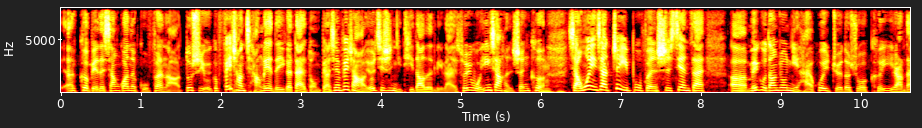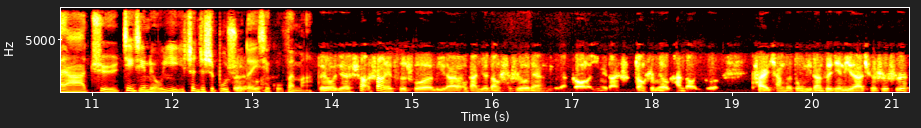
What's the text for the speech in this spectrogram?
呃个别的相关的股份啊，都是有一个非常强烈的一个带动，表现非常好，尤其是你提到的李来，所以我印象很深刻。想问一下，这一部分是现在呃美股当中，你还会觉得说可以让大家去进行留意，甚至是部署的一些股份吗？对，我觉得上上一次说李来，我感觉当时是有点有点高了，因为当时当时没有看到一个太强的动力，但最近李来确实是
